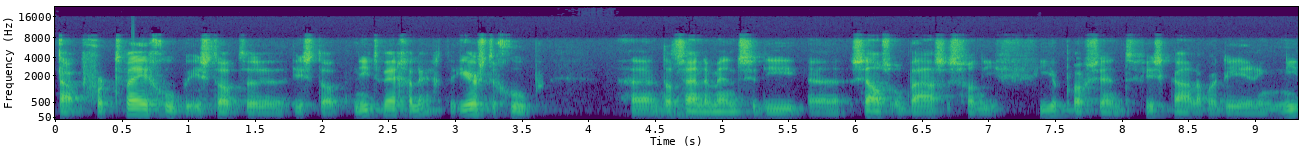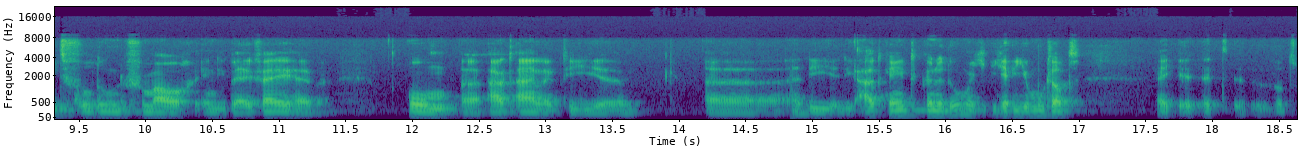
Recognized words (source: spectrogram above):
nou, voor twee groepen is dat, uh, is dat niet weggelegd. De eerste groep, uh, dat zijn de mensen die zelfs op basis van die 4% fiscale waardering niet voldoende vermogen in die BV hebben om uiteindelijk die, die, die uitkering te kunnen doen. Want je, je moet dat, het, wat,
